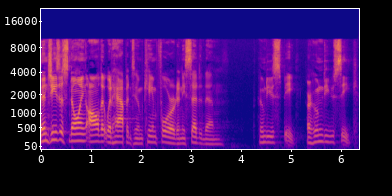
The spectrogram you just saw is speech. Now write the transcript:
Then Jesus, knowing all that would happen to him, came forward and he said to them, Whom do you speak? Or whom do you seek?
